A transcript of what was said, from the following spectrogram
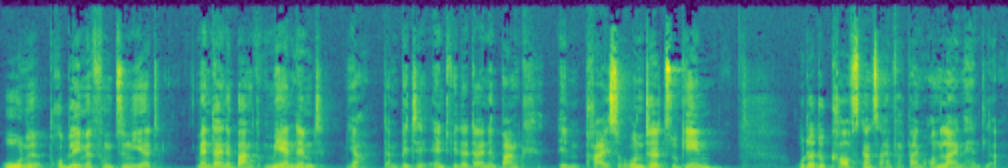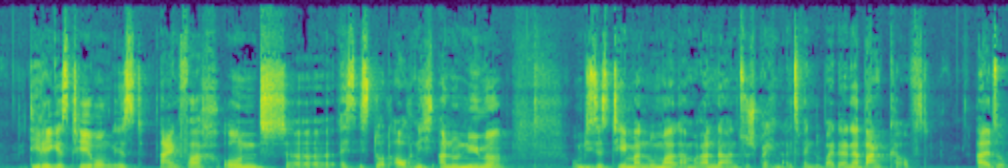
ohne Probleme funktioniert. Wenn deine Bank mehr nimmt, ja, dann bitte entweder deine Bank im Preis runterzugehen oder du kaufst ganz einfach beim Online-Händler. Die Registrierung ist einfach und äh, es ist dort auch nicht anonymer, um dieses Thema nur mal am Rande anzusprechen, als wenn du bei deiner Bank kaufst. Also,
